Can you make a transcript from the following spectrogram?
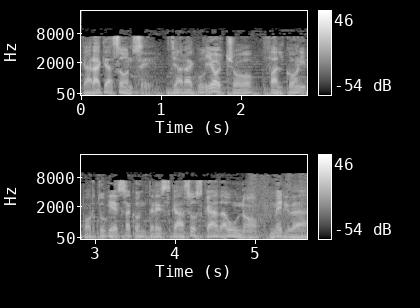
Caracas 11, Yaracuy 8, Falcón y Portuguesa con 3 casos cada uno, Mérida,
